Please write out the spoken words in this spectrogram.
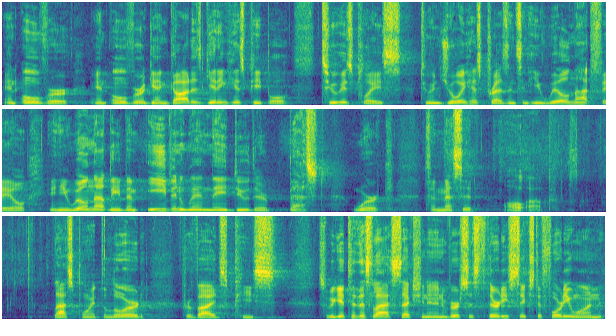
and over and over again. God is getting his people to his place to enjoy his presence, and he will not fail and he will not leave them, even when they do their best work to mess it all up. Last point the Lord provides peace. So we get to this last section, and in verses 36 to 41,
